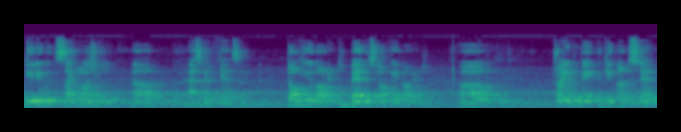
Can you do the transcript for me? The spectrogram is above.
dealing with the psychological uh, aspect of cancer. Talking about it, parents talking about it, um, trying to make the kid understand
